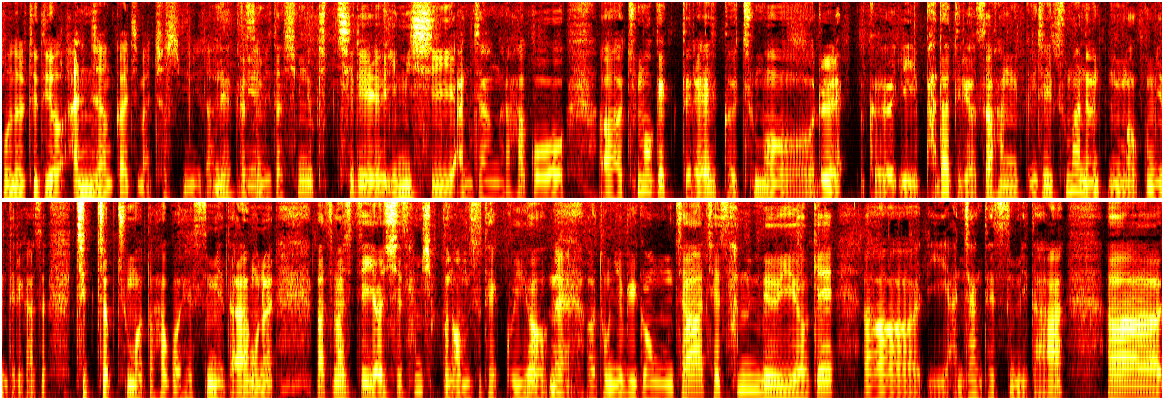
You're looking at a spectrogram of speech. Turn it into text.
오늘 드디어 안장까지 마쳤습니다. 네, 그렇습니다. 예. 16, 17일 임시 안장을 하고 어, 추모객들의 그 추모를 그 이 받아들여서 한 굉장히 수많은 뭐 국민들이 가서 직접 추모도 하고 했습니다. 오늘 말씀하셨듯이 10시 30분 엄수됐고요. 네. 어, 독립유공자 제3묘역에 어, 이 안장됐습니다. 어,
